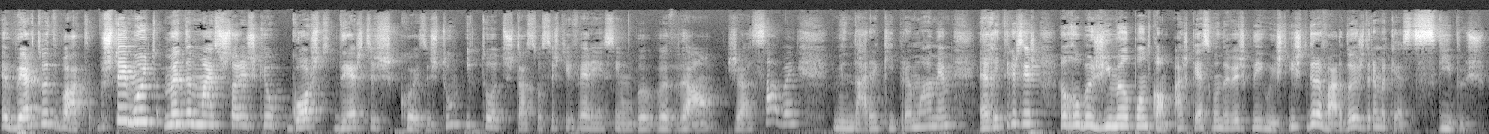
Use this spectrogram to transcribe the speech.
aberto a debate. Gostei muito, manda-me mais histórias que eu gosto destas coisas. Tu e todos, tá? Se vocês tiverem assim um babadão, já sabem, mandar aqui para Moamem, a ritagarcês.gmail.com. Acho que é a segunda vez que digo isto. Isto de gravar dois dramacasts seguidos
